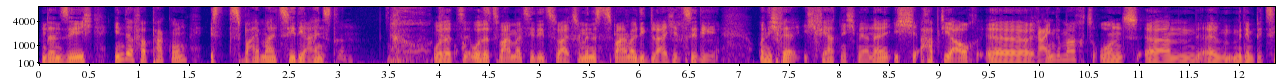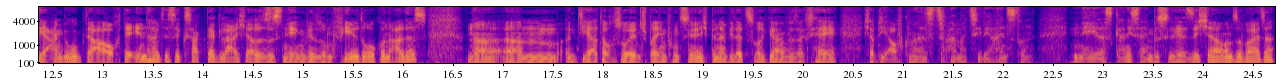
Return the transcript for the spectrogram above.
und dann sehe ich in der Verpackung ist zweimal CD1 drin. Oder, oder zweimal CD2, zumindest zweimal die gleiche CD. Und ich ich fährt nicht mehr. Ne? Ich habe die auch äh, reingemacht und ähm, äh, mit dem PC angeguckt. Da auch der Inhalt ist exakt der gleiche. Also es ist irgendwie so ein Fehldruck und alles. Ne? Ähm, die hat auch so entsprechend funktioniert. Ich bin dann wieder zurückgegangen und gesagt, hey, ich habe die aufgemacht, da ist zweimal CD1 drin. Nee, das kann nicht sein. Bist du dir sicher und so weiter?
